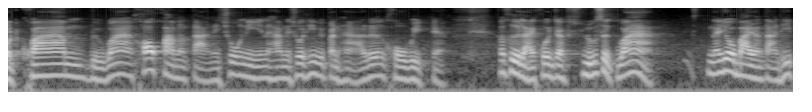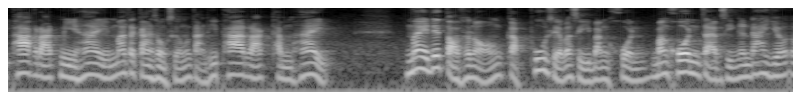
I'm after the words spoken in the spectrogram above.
บทความหรือว่าข้อความต่างๆ ในช่วงนี้นะครับในช่วงที่มีปัญหาเรื่องโควิดเนี่ยก็คือหลายคนจะรู้สึกว่านโยบายต่างๆ ที่ภาครัฐมีให้มาตรการส่งเสริมต่างๆ ที่ภาครัฐทำให้ ไม่ได้ตอบสนองกับผู้เสียภาษีบางคน บางคนจ่ายภาษีเงินได้เยอะ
